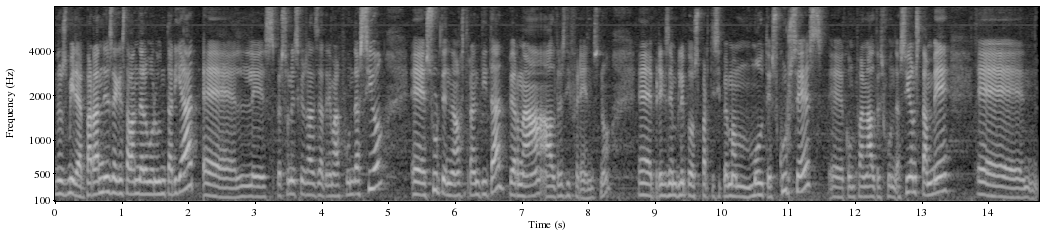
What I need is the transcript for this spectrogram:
Doncs mira, parlant des d'aquesta banda del voluntariat, eh, les persones que nosaltres ja tenim a la Fundació eh, surten de la nostra entitat per anar a altres diferents. No? Eh, per exemple, doncs, participem en moltes curses, eh, com fan altres fundacions també. Eh,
